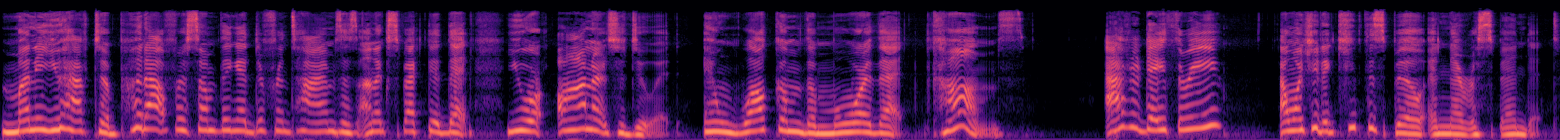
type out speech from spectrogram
money you have to put out for something at different times is unexpected, that you are honored to do it and welcome the more that comes. After day three, I want you to keep this bill and never spend it.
